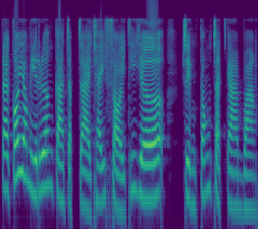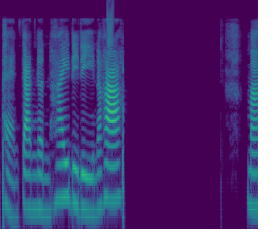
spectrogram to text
แต่ก็ยังมีเรื่องการจับจ่ายใช้สอยที่เยอะ จึงต้องจัดการวางแผนการเงินให้ดี ๆ นะคะ มา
